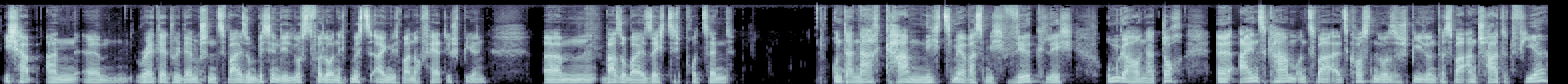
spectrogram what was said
ich habe an ähm, Red Dead Redemption 2 so ein bisschen die Lust verloren. Ich müsste es eigentlich mal noch fertig spielen. Ähm, war so bei 60 Prozent. Und danach kam nichts mehr, was mich wirklich umgehauen hat. Doch, äh, eins kam und zwar als kostenloses Spiel und das war Uncharted 4.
